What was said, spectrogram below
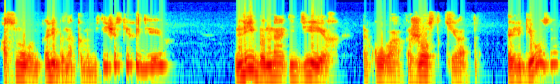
основан либо на коммунистических идеях, либо на идеях такого жестких религиозных,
